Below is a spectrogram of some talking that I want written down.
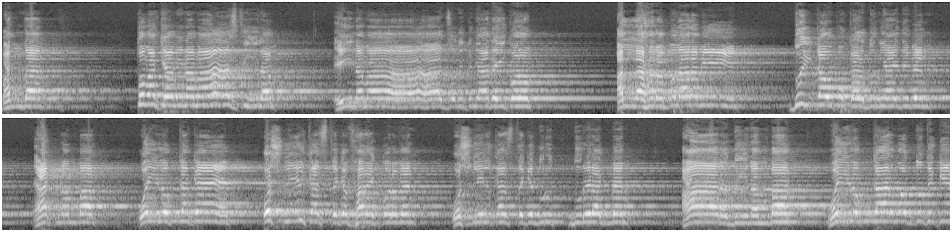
বান্দা, তোমাকে আমি নামাজ দিলাম। এই নামাজ যদি তুমি আদায় করো, আল্লাহ রাব্বুল আলামিন দুইটা উপকার দুনিয়ায় দিবেন। এক নাম্বার, ওই লোকটাকে অশ্লীল কাজ থেকে ফারেক করবেন, অশ্লীল কাজ থেকে দূর- দূরে রাখবেন। আর দুই নাম্বার, ওই লোকটার মধ্য থেকে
